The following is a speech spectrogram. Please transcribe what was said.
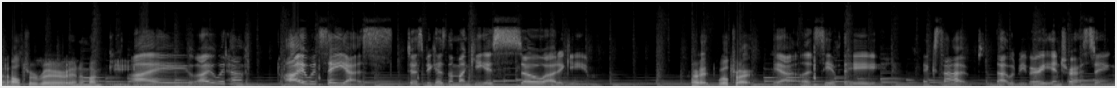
An ultra rare and a monkey. I I would have I would say yes, just because the monkey is so out of game. All right, we'll try it. Yeah, let's see if they accept. That would be very interesting.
